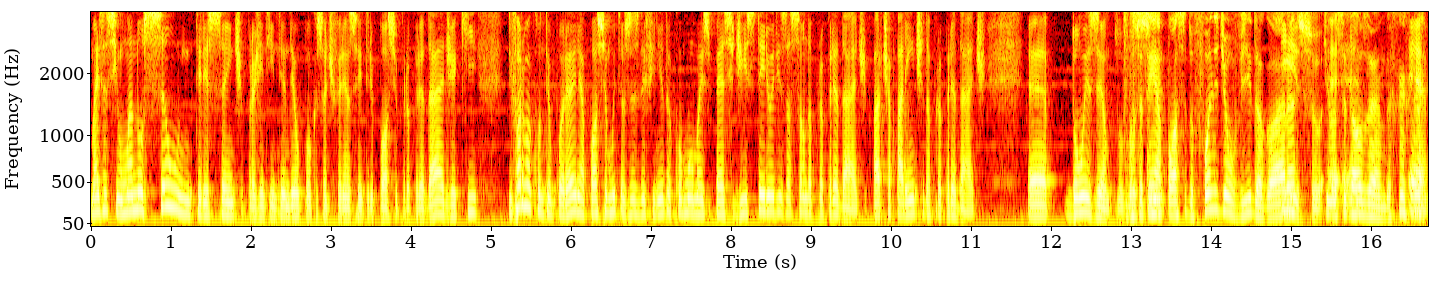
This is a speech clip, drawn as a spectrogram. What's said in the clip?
Mas, assim, uma noção interessante para a gente entender um pouco essa diferença entre posse e propriedade é que, de forma contemporânea, a posse é muitas vezes definida como uma espécie de exteriorização da propriedade, parte aparente da propriedade. É, dou um exemplo. Você, você, tem a posse do fone de ouvido agora Isso, que você está é, é, usando. É,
